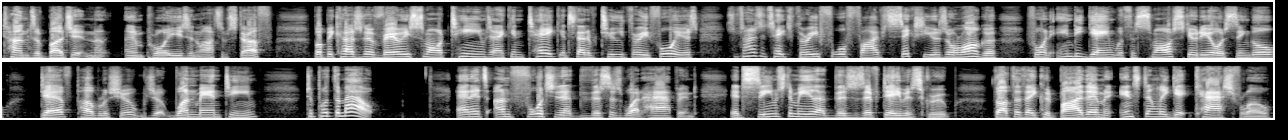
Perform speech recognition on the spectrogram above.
tons of budget and employees and lots of stuff, but because they're very small teams and it can take, instead of two, three, four years, sometimes it takes three, four, five, six years or longer for an indie game with a small studio, a single dev publisher, one man team, to put them out. And it's unfortunate that this is what happened. It seems to me that the Ziff Davis group thought that they could buy them and instantly get cash flow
